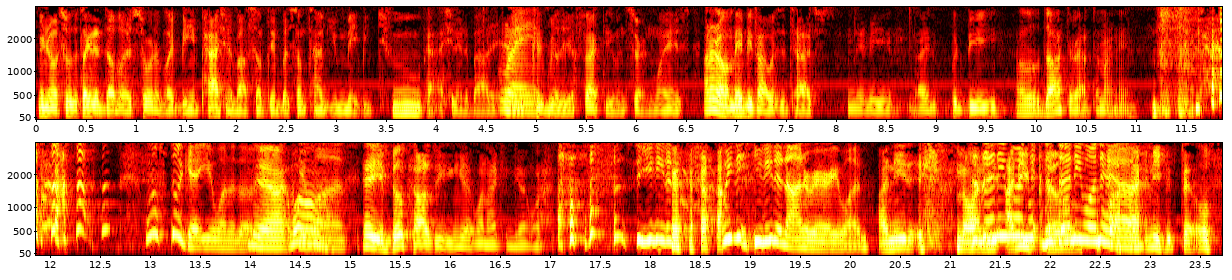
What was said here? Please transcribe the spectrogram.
You know, so it's like a double-edged sword of like being passionate about something, but sometimes you may be too passionate about it, and Right. it could really affect you in certain ways. I don't know. Maybe if I was attached, maybe I would be a little doctor after my name. We'll still get you one of those. Yeah. Well, hey, Bill Cosby can get one. I can get one. So you need a we need, you need an honorary one. I need no. Does I need, anyone- I need does anyone have- I need pills.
